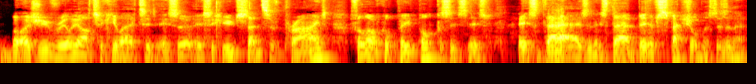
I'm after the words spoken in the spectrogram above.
But as you've really articulated, it's a it's a huge sense of pride for local people because it's it's it's theirs and it's their bit of specialness, isn't it?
